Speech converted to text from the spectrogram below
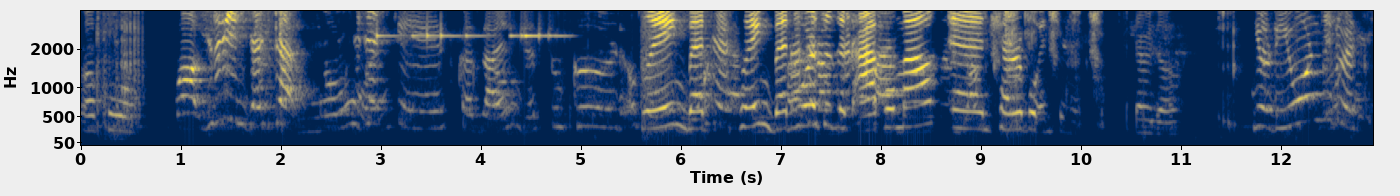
Oh cool. Wow, you didn't get them. No one cares because I'm just too good. Okay. Playing bed, Okay. playing bed wars with an Apple mouse and terrible internet. There we go. Yo, do you want me to edit it?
